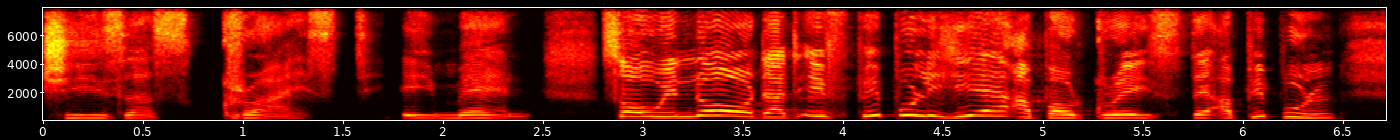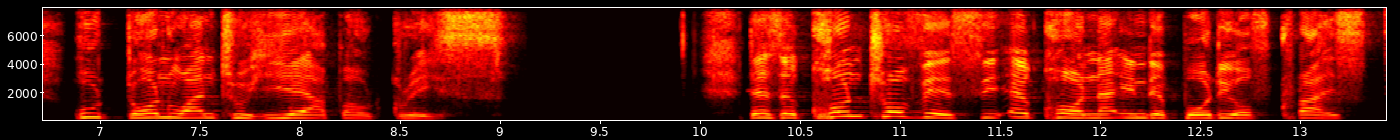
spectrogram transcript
Jesus Christ. Amen. So we know that if people hear about grace, there are people who don't want to hear about grace. There's a controversy a corner in the body of Christ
